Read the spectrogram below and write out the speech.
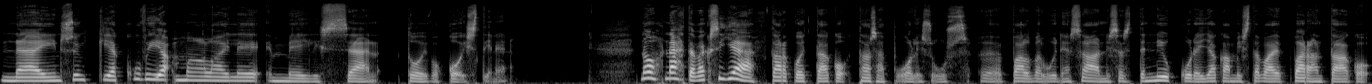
Näin synkkiä kuvia maalailee meilissään Toivo Koistinen. No, nähtäväksi jää, tarkoittaako tasapuolisuus palveluiden saannissa sitten niukkuuden jakamista vai parantaako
